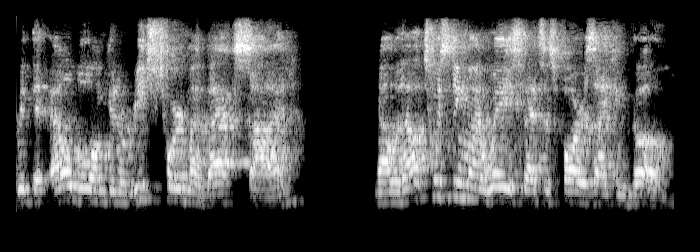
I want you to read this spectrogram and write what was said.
with the elbow, I'm going to reach toward my backside. Now, without twisting my waist, that's as far as I can go.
